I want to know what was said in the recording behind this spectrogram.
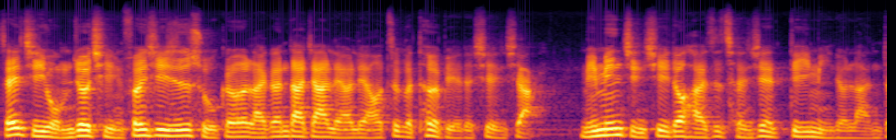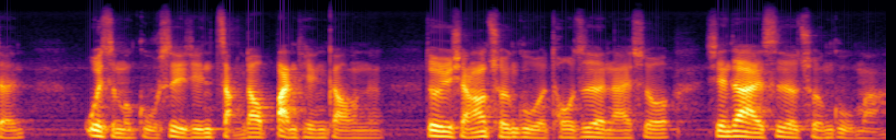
这一集我们就请分析师鼠哥来跟大家聊聊这个特别的现象。明明景气都还是呈现低迷的蓝灯，为什么股市已经涨到半天高呢？对于想要存股的投资人来说，现在还适合存股吗？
